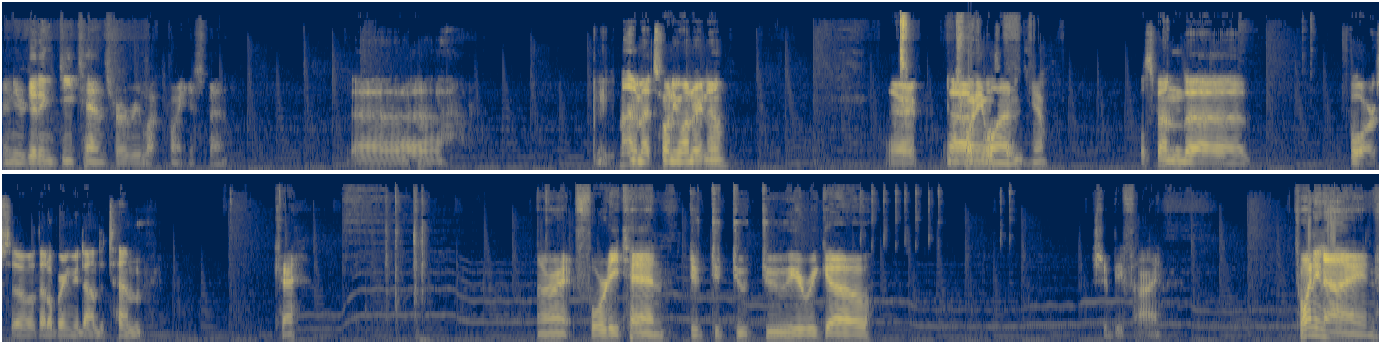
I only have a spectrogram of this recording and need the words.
And you're getting D10s for every luck point you spend. uh I'm at twenty one right now. All right. Uh, 21. We'll spend, yep. we'll spend uh four, so that'll bring me down to ten. Okay. All right. 40 10. Do, do, do, do. Here we go. Should be fine. 29.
